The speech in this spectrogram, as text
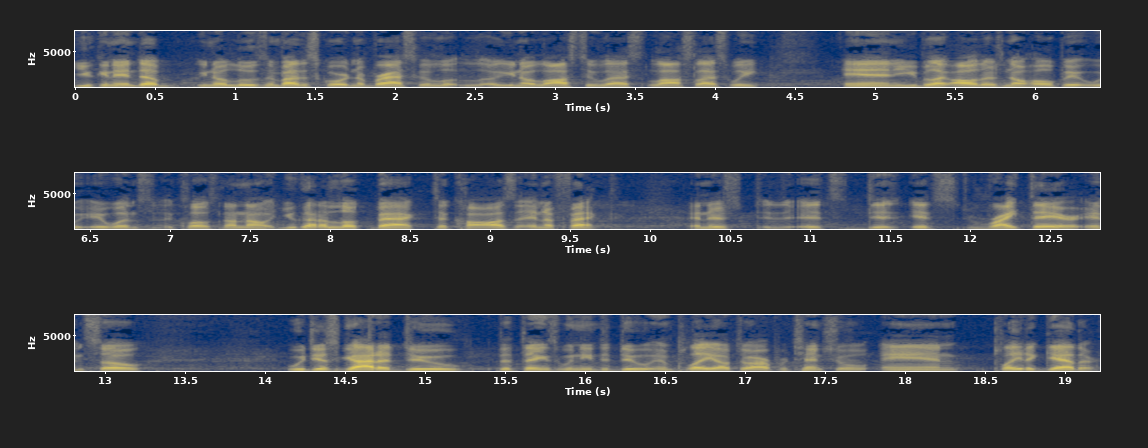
you can end up you know losing by the score Nebraska you know lost to last lost last week, and you'd be like, oh, there's no hope. It it wasn't close. No, no, you got to look back to cause and effect and there's it's it's right there. And so we just got to do the things we need to do and play up to our potential and play together.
